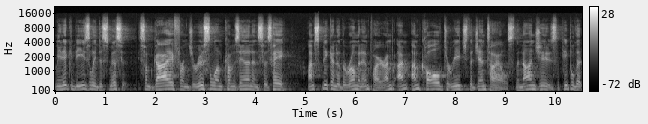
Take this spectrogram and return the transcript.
I mean, it could be easily dismissed. Some guy from Jerusalem comes in and says, Hey, I'm speaking to the Roman Empire. I'm, I'm, I'm called to reach the Gentiles, the non Jews, the people that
